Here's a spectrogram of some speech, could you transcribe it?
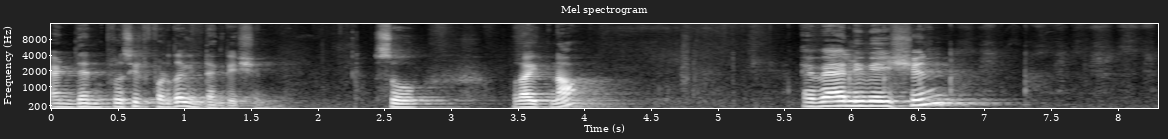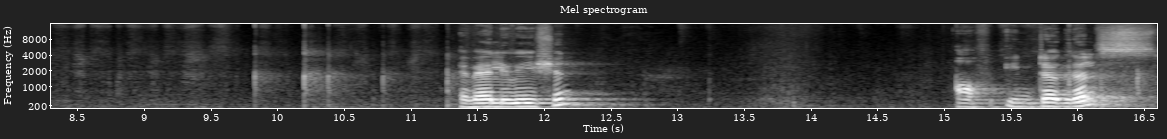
and then proceed for the integration. So, right now evaluation evaluation of integrals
